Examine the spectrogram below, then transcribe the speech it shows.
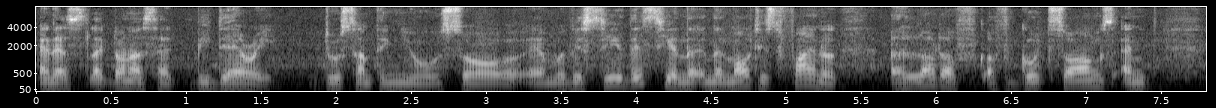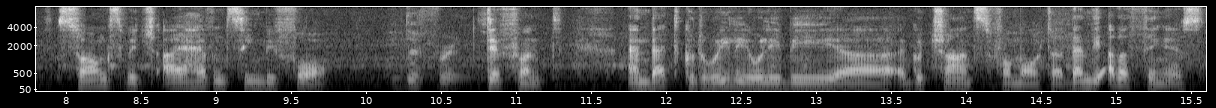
and as like Donna said, be daring, do something new. So um, we see this year in the, in the Maltese final a lot of, of good songs and songs which I haven't seen before, Different. different, and that could really really be uh, a good chance for Malta. Then the other thing is,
